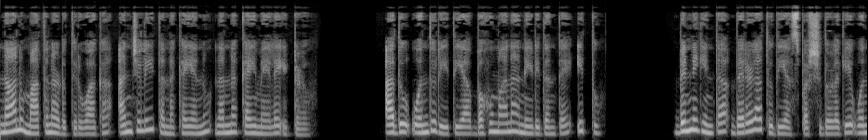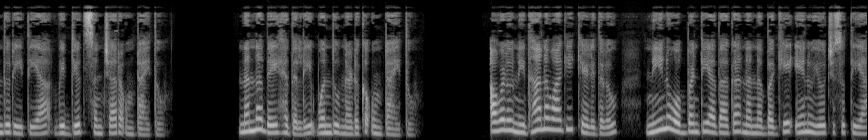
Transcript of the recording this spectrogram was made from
ನಾನು ಮಾತನಾಡುತ್ತಿರುವಾಗ ಅಂಜಲಿ ತನ್ನ ಕೈಯನ್ನು ನನ್ನ ಕೈ ಮೇಲೆ ಇಟ್ಟಳು. ಅದು ಒಂದು ರೀತಿಯ ಬಹುಮಾನ ನೀಡಿದಂತೆ ಇತ್ತು. ಬೆನ್ನಿಗಿಂತ ಬೆರಳ ತುದಿಯ ಸ್ಪರ್ಶದೊಳಗೆ ಒಂದು ರೀತಿಯ ವಿದ್ಯುತ್ ಸಂಚಾರ ಉಂಟಾಯಿತು. ನನ್ನ ದೇಹದಲ್ಲಿ ಒಂದು ನಡುಕ ಉಂಟಾಯಿತು. ಅವಳು ನಿಧಾನವಾಗಿ ಕೇಳಿದಳು, ನೀನು ಒಬ್ಬಂಟಿಯಾದಾಗ ನನ್ನ ಬಗ್ಗೆ ಏನು ಯೋಚಿಸುತ್ತೀಯಾ?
